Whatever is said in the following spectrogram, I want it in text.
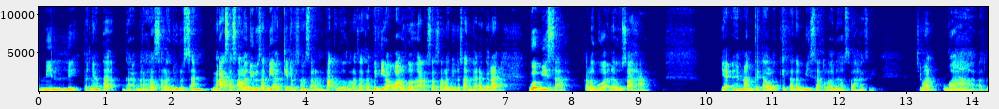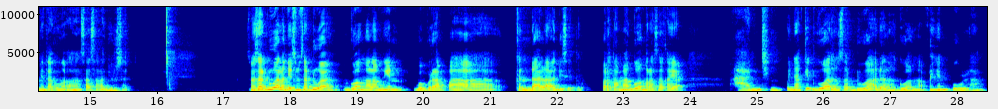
milih ternyata nggak ngerasa salah jurusan. Ngerasa salah jurusan di akhir semester 4 gue ngerasa tapi di awal gue nggak rasa salah jurusan gara-gara gue bisa kalau gue ada usaha. Ya emang kita kita tuh bisa kalau ada usaha sih. Cuman wah ternyata gue nggak ngerasa salah jurusan semester 2 lanjut semester 2 gue ngalamin beberapa kendala di situ. Pertama gue ngerasa kayak anjing penyakit gue semester 2 adalah gue nggak pengen pulang.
